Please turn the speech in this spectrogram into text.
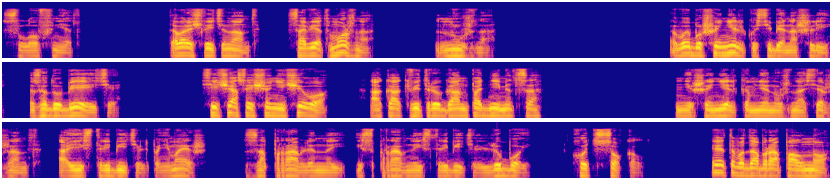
слов нет. Товарищ лейтенант, Совет можно? Нужно. Вы бы шинельку себе нашли, задубеете. Сейчас еще ничего, а как ветрюган поднимется? Не шинелька мне нужна, сержант, а истребитель, понимаешь? Заправленный исправный истребитель, любой, хоть «Сокол». Этого добра полно.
